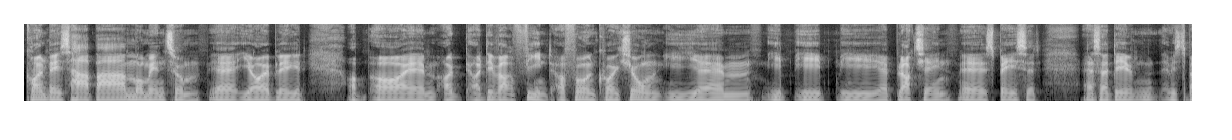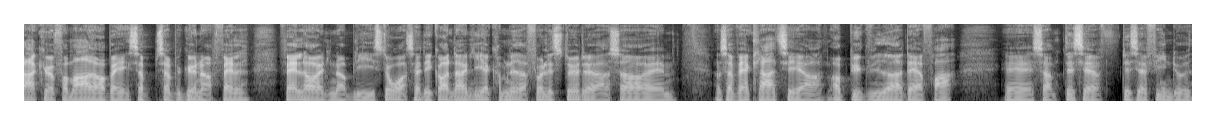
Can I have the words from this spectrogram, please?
Coinbase har bare momentum uh, i øjeblikket, og, og, um, og, og det var fint at få en korrektion i, um, i, i, i blockchain-spacet. Uh, altså det, hvis det bare kører for meget opad, så, så begynder fald, faldhøjden at blive stor, så det er godt nok lige at komme ned og få lidt støtte, og så, um, og så være klar til at, at bygge videre derfra. Så det ser, det ser fint ud.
